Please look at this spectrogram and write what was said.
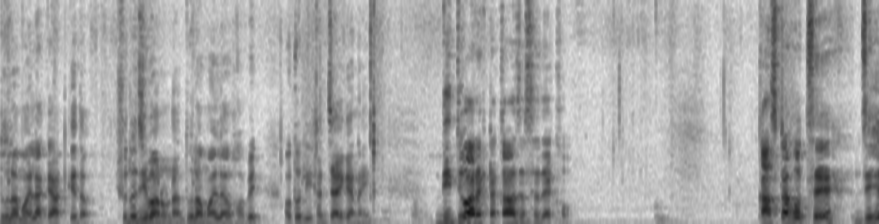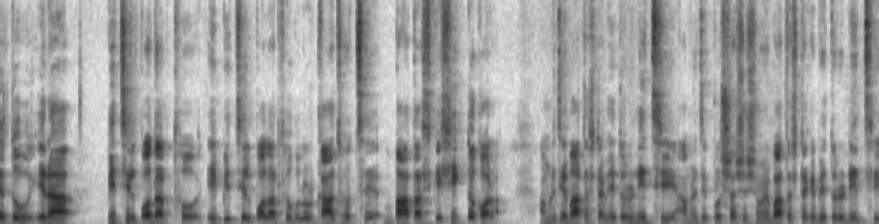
ধুলা ময়লাকে আটকে দেওয়া শুধু জীবাণু না, ধুলা ময়লাও হবে, অত লেখার জায়গা নাই। দ্বিতীয় আর একটা কাজ আছে, দেখো। কাজটা হচ্ছে যেহেতু এরা পিচ্ছিল পদার্থ, এই পিচ্ছিল পদার্থগুলোর কাজ হচ্ছে বাতাসকে সিক্ত করা। আমরা যে বাতাসটা ভেতরে নিচ্ছি, আমরা যে প্রশ্বাসের সময় বাতাসটাকে ভেতরে নিচ্ছি,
